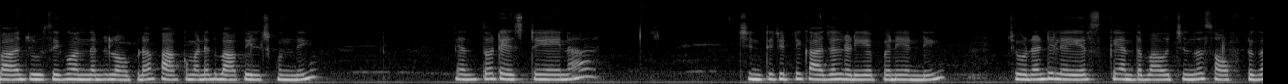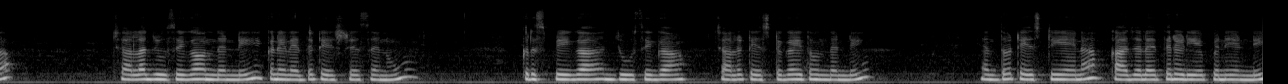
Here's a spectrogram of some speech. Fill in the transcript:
బాగా జ్యూసీగా ఉందండి లోపల. పాకం అనేది బాగా పీల్చుకుంది. ఎంతో టేస్టీ అయిన చింటి చిట్టి కాజాలు రెడీ అయిపోయినాయండి. చూడండి లేయర్స్కి ఎంత బాగా వచ్చిందో సాఫ్ట్గా చాలా జ్యూసీగా ఉందండి. ఇక్కడ నేనైతే టేస్ట్ చేశాను. క్రిస్పీగా జ్యూసీగా చాలా టేస్ట్గా అయితే ఉందండి. ఎంతో టేస్టీ అయిన కాజాలు అయితే రెడీ అయిపోయినాయండి.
